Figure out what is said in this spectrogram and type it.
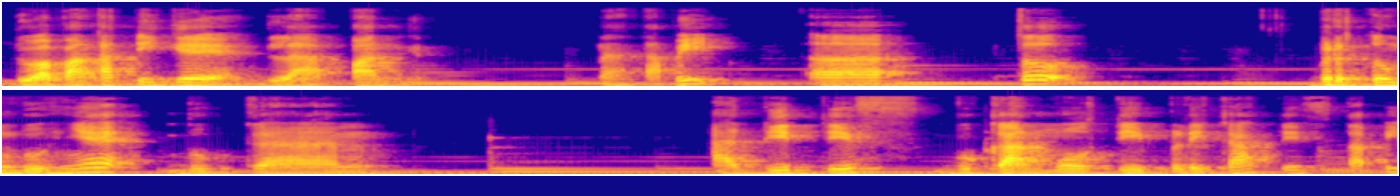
dua pangkat tiga ya delapan gitu. Nah tapi uh, itu bertumbuhnya bukan aditif, bukan multiplikatif, tapi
